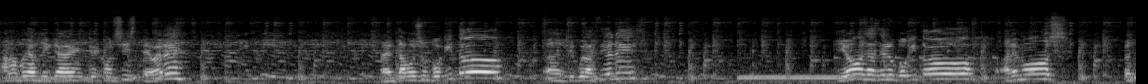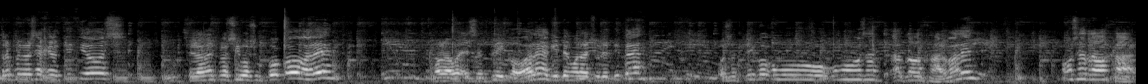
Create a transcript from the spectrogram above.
ahora voy a explicar en qué consiste, ¿vale? Calentamos un poquito las articulaciones. Y vamos a hacer un poquito, haremos los tres primeros ejercicios, serán explosivos un poco, ¿vale? Ahora os explico, ¿vale? Aquí tengo la chuletita. Os explico cómo, vamos a, trabajar, ¿vale? Vamos a trabajar.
